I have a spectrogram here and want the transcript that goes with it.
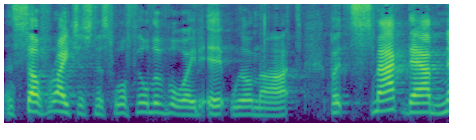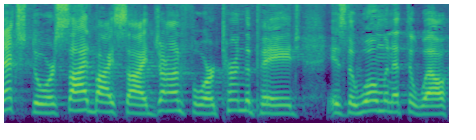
and self righteousness will fill the void. It will not. But smack dab next door, side by side, John 4, turn the page, is the woman at the well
